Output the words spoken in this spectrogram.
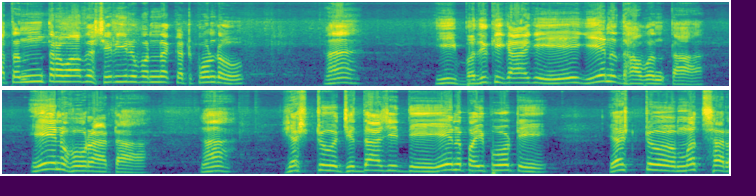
ಅತಂತ್ರವಾದ ಶರೀರವನ್ನು ಕಟ್ಕೊಂಡು ಈ ಬದುಕಿಗಾಗಿ ಏನು ಧಾವಂತ, ಏನು ಹೋರಾಟ ಎಷ್ಟು ಜಿದ್ದಾಜಿದ್ದಿ, ಏನು ಪೈಪೋಟಿ, ಎಷ್ಟು ಮತ್ಸರ,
